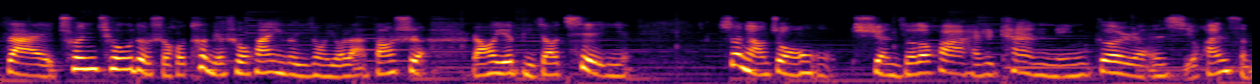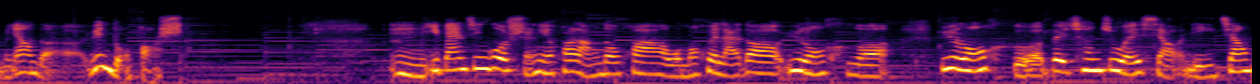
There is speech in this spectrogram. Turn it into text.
在春秋的时候特别受欢迎的一种游览方式，然后也比较惬意。这两种选择的话，还是看您个人喜欢什么样的运动方式。嗯，一般经过十里花廊的话，我们会来到玉龙河。玉龙河被称之为小漓江，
